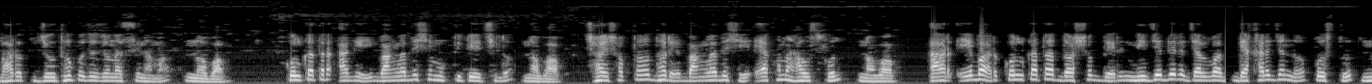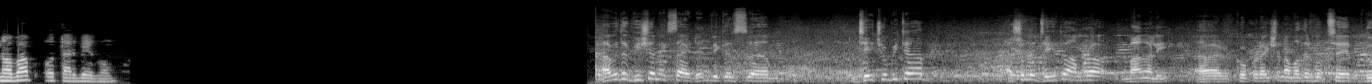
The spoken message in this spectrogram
ভারত যৌথ প্রযোজনা সিনেমা নবাব। কলকাতার আগেই বাংলাদেশে মুক্তি পেয়েছিল নবাব। ছয় সপ্তাহ ধরে বাংলাদেশে এখনও হাউসফুল, নবাব। আর এবার কলকাতার দর্শকদের নিজেদের জালবা দেখার জন্য প্রস্তুত নবাব ও তার বেগম। আমি তো ভীষণ এক্সাইটেড বিকজ যে ছবিটা আসলে যেহেতু আমরা বাঙালি, আর কো প্রোডাকশন আমাদের হচ্ছে দু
